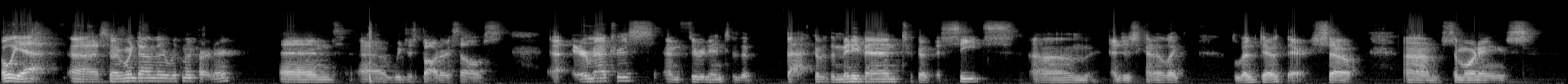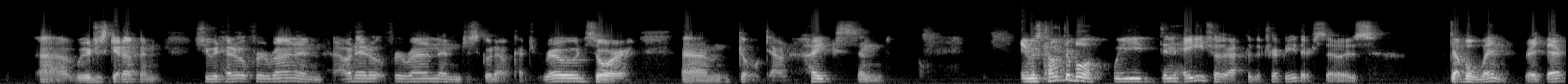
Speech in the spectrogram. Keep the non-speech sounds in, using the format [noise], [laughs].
Oh yeah, uh, so I went down there with my partner, and uh, we just bought ourselves an air mattress and threw it into the back of the minivan, took out the seats, um, and just kind of like lived out there. So um, some mornings uh, we would just get up and she would head out for a run, and I would head out for a run, and just go down country roads or um, go down hikes, and it was comfortable. We didn't hate each other after the trip either, so it was double win right there.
